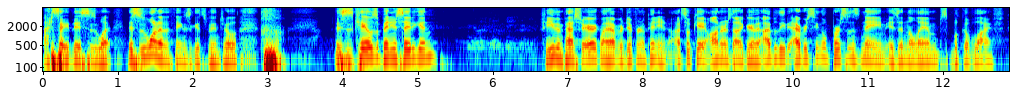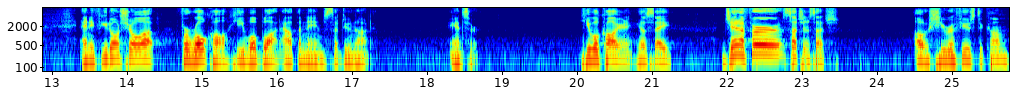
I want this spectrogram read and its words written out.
I say this is what this is one of the things that gets me in trouble. this is Caleb's opinion. Say it again. Even Pastor Eric might have a different opinion. That's okay. Honor is not agreement. I believe every single person's name is in the Lamb's book of life. And if you don't show up for roll call, he will blot out the names that do not answer. He will call your name. He'll say, Jennifer, such and such. Oh, she refused to come?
